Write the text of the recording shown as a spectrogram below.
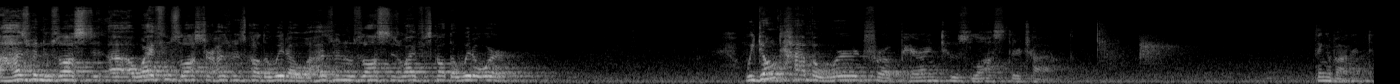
A husband who's lost, a wife who's lost her husband is called a widow. A husband who's lost his wife is called a widower. We don't have a word for a parent who's lost their child. Think about it.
